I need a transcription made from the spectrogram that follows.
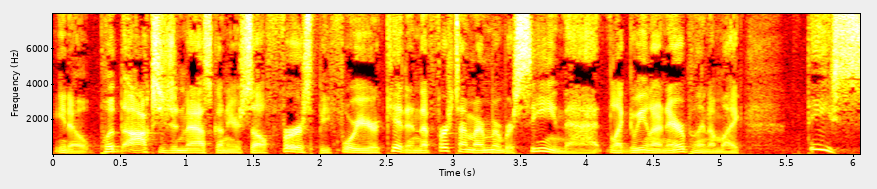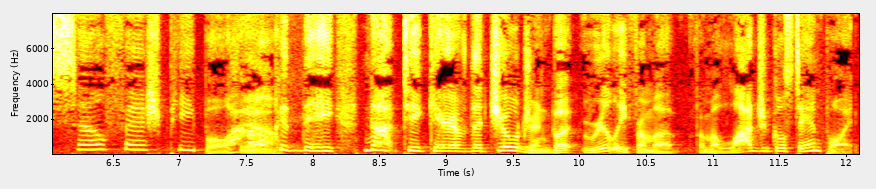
you know, put the oxygen mask on yourself first before you're a kid. And the first time I remember seeing that, like being on an airplane, I'm like, these selfish people, how Yeah. could they not take care of the children? But really from a, from a logical standpoint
